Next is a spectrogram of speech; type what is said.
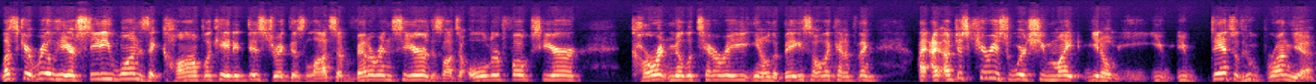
let's get real here CD1 is a complicated district. There's lots of veterans here, there's lots of older folks here, current military, you know, the base, all that kind of thing. I, am just curious where she might, you know, you, you dance with who brung you,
